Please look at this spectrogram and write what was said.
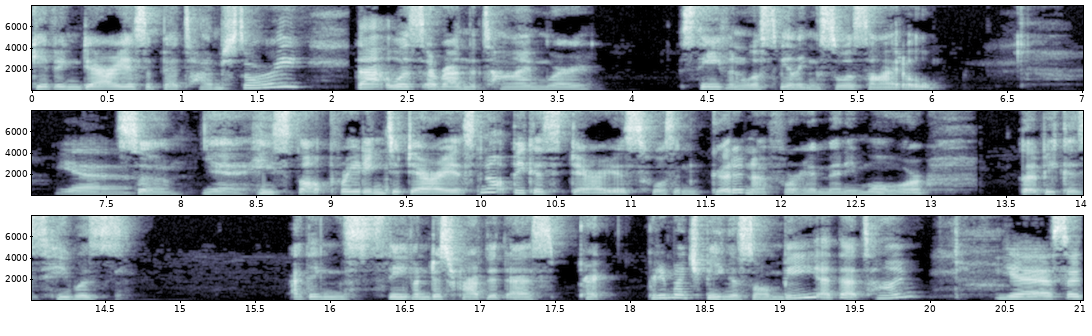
giving Darius a bedtime story. That was around the time where Stephen was feeling suicidal. Yeah. So, yeah, he stopped reading to Darius, not because Darius wasn't good enough for him anymore, but because he was, I think Stephen described it as pre- pretty much being a zombie at that time. Yeah. So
